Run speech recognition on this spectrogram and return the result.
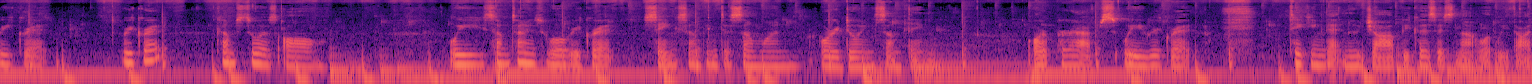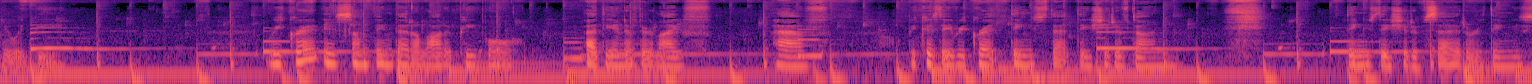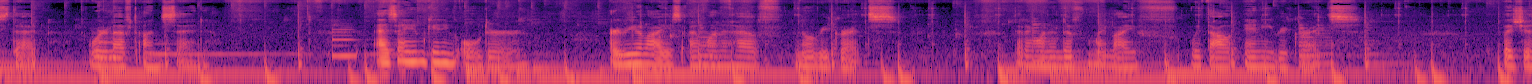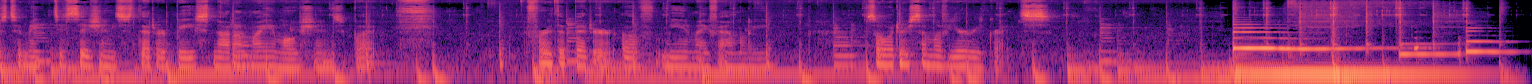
regret. Regret comes to us all. We sometimes will regret saying something to someone or doing something, or perhaps we regret taking that new job because it's not what we thought it would be. Regret is something that a lot of people at the end of their life have because they regret things that they should have done, things they should have said, or things that were left unsaid. As I am getting older, I realize I want to have no regrets, that I want to live my life without any regrets, but just to make decisions that are based not on my emotions, but for the better of me and my family. So, what are some of your regrets?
